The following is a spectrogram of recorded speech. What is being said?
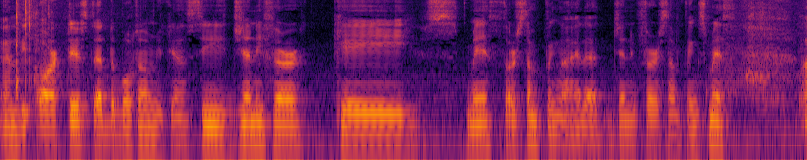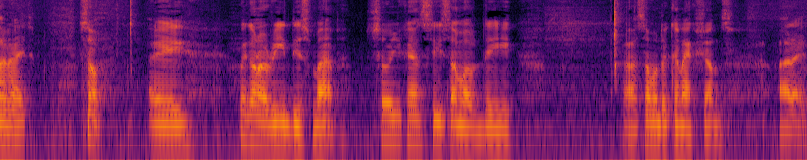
and the artist at the bottom you can see Jennifer K. Smith or something like that, Jennifer something Smith. Alright, so uh, we're gonna read this map so you can see some of the uh, some of the connections. Alright,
